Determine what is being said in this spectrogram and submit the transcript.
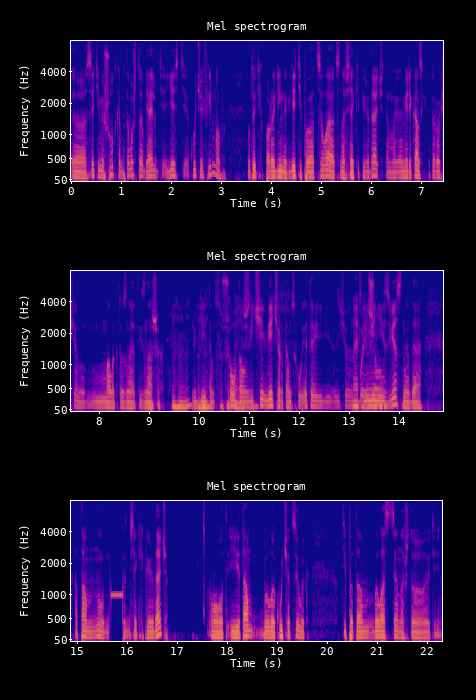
э, с этими шутками, потому что реально есть куча фильмов, вот этих пародийных, где типа отсылаются на всякие передачи, там э, американские, которые вообще ну, мало кто знает из наших Мгм. людей, Мгм. там шоу, там Конечно. вече- вечер, там с ху- это еще более-менее известное, да, а там ну всяких передач, вот и там была куча отсылок, типа там была сцена, что эти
